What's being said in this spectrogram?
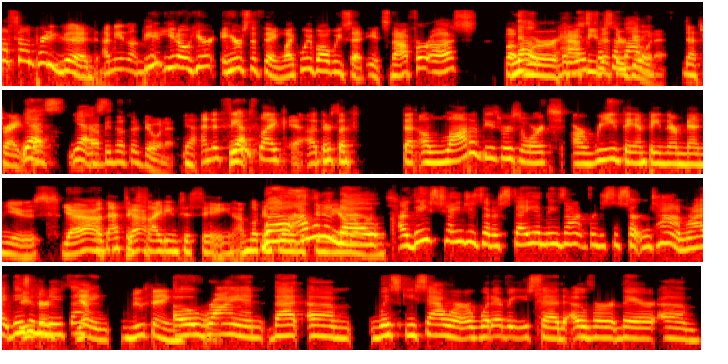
all sound pretty good. I mean, y- the, you know here here's the thing. Like we've always said, it's not for us, but No, we're but happy for that they're doing it. that's right. Yes, yes. Happy that they're doing it. Yeah, and it Yep. seems like uh, there's a that a lot of these resorts are revamping their menus. Yeah. So that's yeah. exciting to see. I'm looking Well, forward to I want seeing to the other know are these changes that are staying? These aren't for just a certain time, right? These, These are the are- new yep. thing. New thing. Oh, Ryan, that um whiskey sour or whatever you said over there um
